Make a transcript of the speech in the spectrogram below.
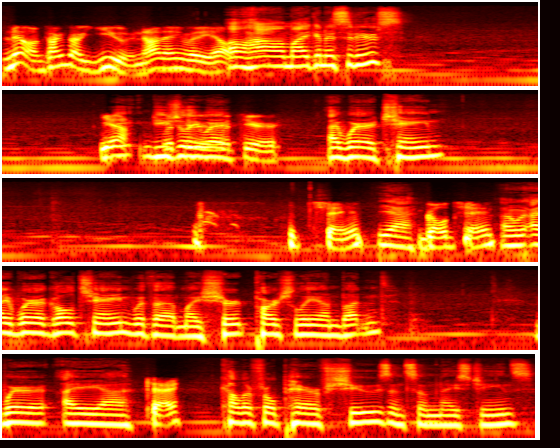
No, I'm talking about you, not anybody else. Oh, how am I going to seduce? yeah. I What's usually your- wear- What's your I wear a chain. chain? Yeah, Gold chain? I, I wear a gold chain with uh, my shirt partially unbuttoned. Wear a uh, Okay. colorful pair of shoes and some nice jeans.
